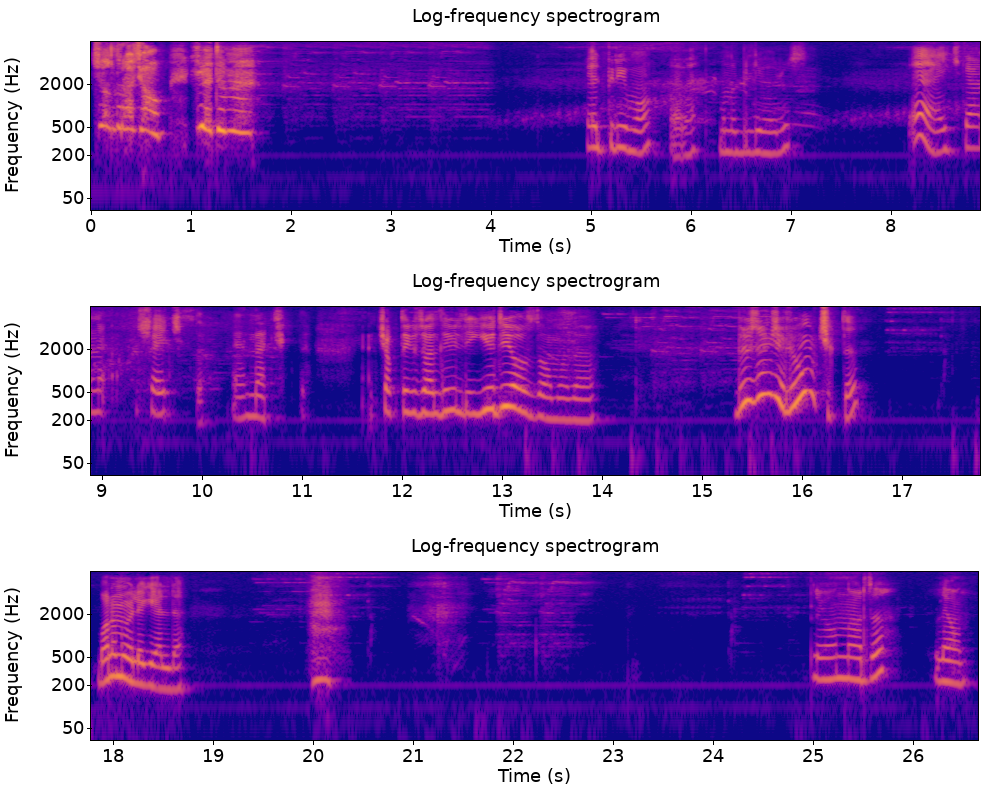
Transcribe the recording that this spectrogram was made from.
Çıldıracağım. Yedi mi? El Primo. Evet bunu biliyoruz. Ee iki tane şey çıktı. Ender çıktı. Yani çok da güzel değildi. 7 yazdı ama da. Biraz önce Leo mu çıktı? Bana mı öyle geldi? Leon nerede? Leon.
